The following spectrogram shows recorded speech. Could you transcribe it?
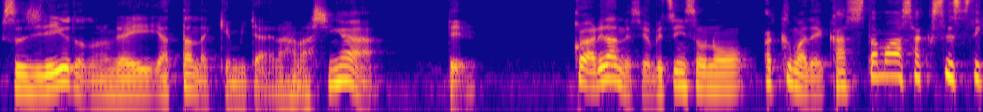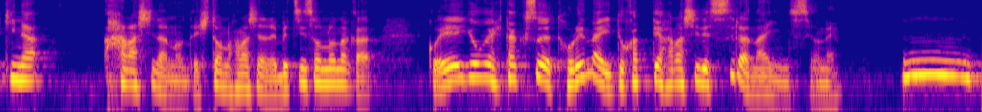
数字で言うとどのぐらいやったんだっけみたいな話が出る。これあれなんですよ。別にその、あくまでカスタマーサクセス的な話なので、人の話なので、別にそのなんか、こう営業が下手くそで取れないとかっていう話ですらないんですよね。うん。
